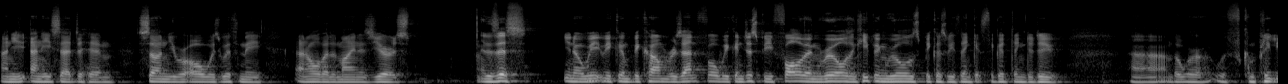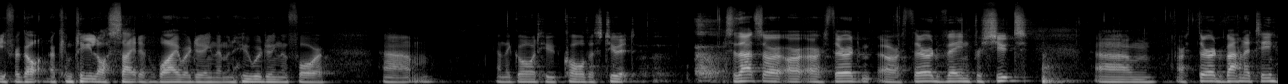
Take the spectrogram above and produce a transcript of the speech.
And, and he said to him, Son, you were always with me, and all that is mine is yours. Is this, you know, we, we can become resentful, we can just be following rules and keeping rules because we think it's the good thing to do. Uh, but we're, we've completely forgotten or completely lost sight of why we're doing them and who we're doing them for, um, and the God who called us to it. So that's our, our, our third, our third vain pursuit, um, our third vanity.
